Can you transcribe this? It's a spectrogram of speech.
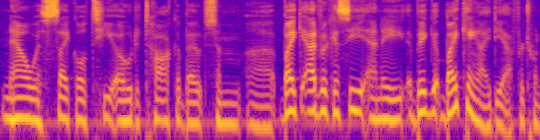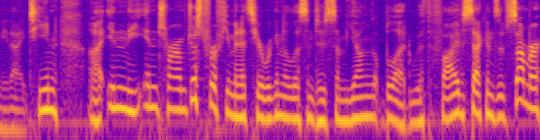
now with Cycle TO to talk about some bike advocacy and a, a big biking idea for 2019. Uh, in the interim, just for a few minutes here, we're going to listen to some Young Blood with Five Seconds of Summer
